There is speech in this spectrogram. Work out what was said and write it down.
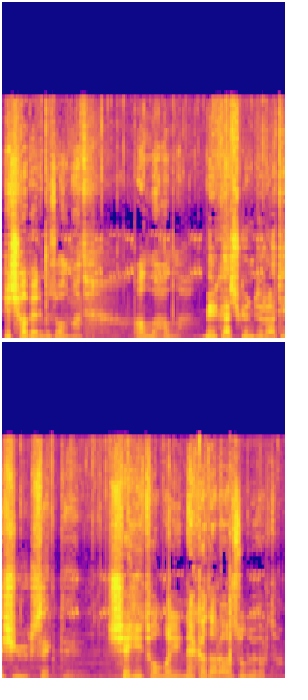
Hiç haberimiz olmadı. Allah Allah. Birkaç gündür ateşi yüksekti. Şehit olmayı ne kadar arzuluyordu.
